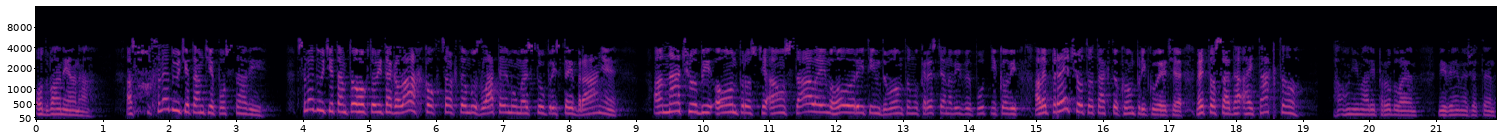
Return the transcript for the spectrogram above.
od Vaniana. A sledujte tam tie postavy. Sledujte tam toho, ktorý tak ľahko chcel k tomu zlatému mestu pri tej bráne. A na čo by on proste, a on stále im hovorí tým dvom, tomu kresťanovi putnikovi, ale prečo to takto komplikujete? Veď to sa dá aj takto. A oni mali problém. My vieme, že ten,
